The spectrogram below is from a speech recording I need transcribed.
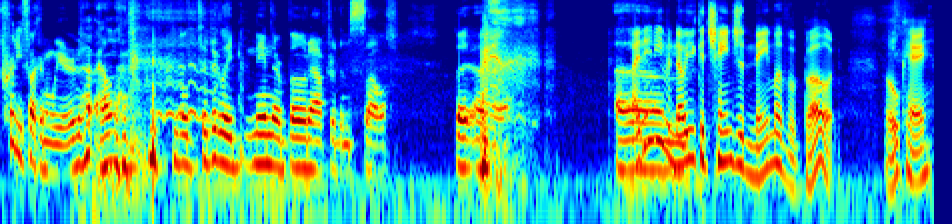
pretty fucking weird. I don't know. People typically name their boat after themselves, but uh, I didn't even know um, you could change the name of a boat. Okay.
